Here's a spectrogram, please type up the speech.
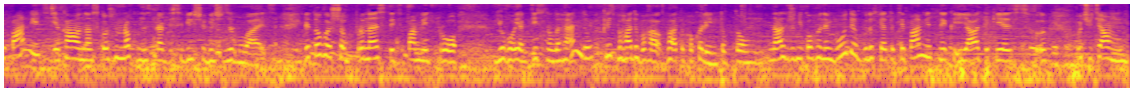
цю пам'ять, яка у нас кожним роком насправді все більше і більше забувається. Для того, щоб пронести цю пам'ять про його як дійсно легенду крізь багато багато, багато поколінь. Тобто нас вже нікого не буде, буде стояти цей пам'ятник, і я таке з почуттям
